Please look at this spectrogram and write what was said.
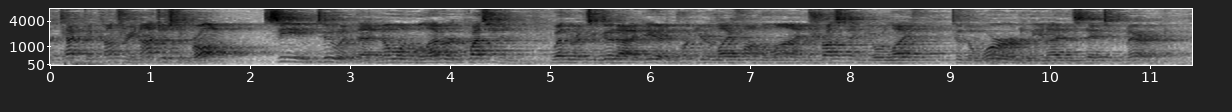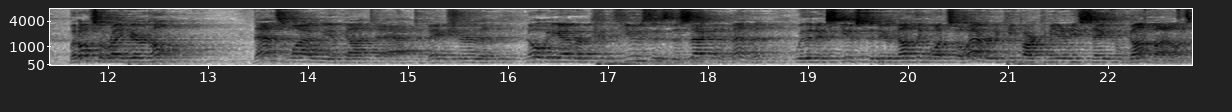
protect the country, not just abroad, seeing to it that no one will ever question whether it's a good idea to put your life on the line, trusting your life to the word of the United States of America, but also right here at home. That's why we have got to act to make sure that nobody ever confuses the Second Amendment with an excuse to do nothing whatsoever to keep our communities safe from gun violence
